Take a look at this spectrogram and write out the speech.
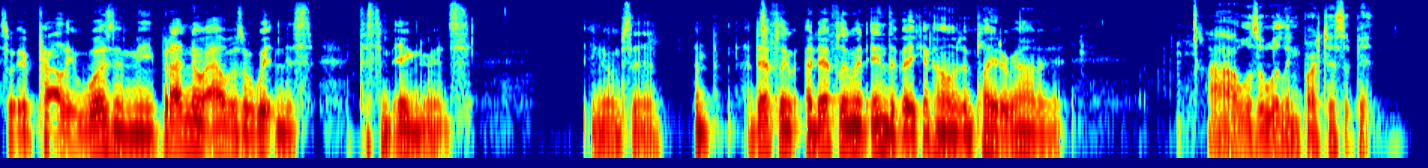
So it probably wasn't me, but I know I was a witness to some ignorance. You know what I'm saying? I, definitely I definitely went into vacant homes and played around in it. I was a willing participant.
